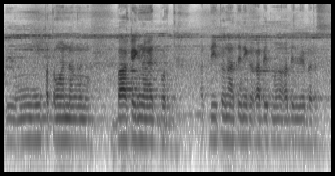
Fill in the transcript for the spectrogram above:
Ito yung patungan ng ano, backing ng headboard. At dito natin ikakabit mga kabinlivers.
